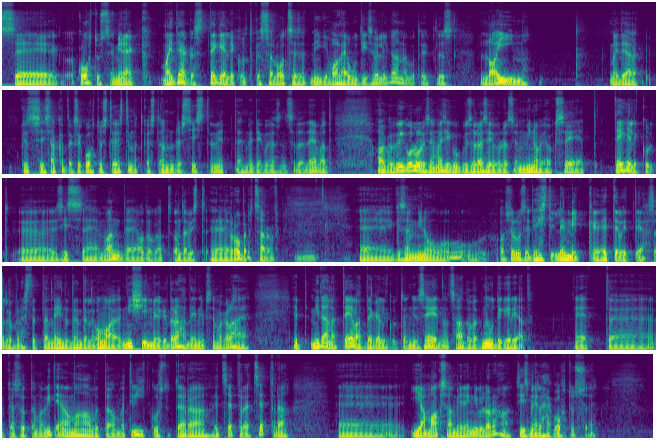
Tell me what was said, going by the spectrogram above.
see kohtusse minek, ma ei tea, kas tegelikult, kas seal otseselt mingi valeuudis oli ka, nagu ta ütles, laim. ma ei tea, kas siis hakatakse kohtus tõestama, et kas ta on rassist või mitte, ma ei tea, kuidas nad seda teevad. aga kõige olulisem asi kogu selle asja juures on minu jaoks see, et tegelikult äh, siis see vandeadvokaat, on ta vist äh, Robert Sarv mm. -hmm kes on minu absoluutselt Eesti lemmikettevõtja, sellepärast et ta on leidnud endale oma niši, millega ta raha teenib, see on väga lahe. et mida nad teevad tegelikult on ju see, et nad saadavad nõudekirjad. et kas võta oma video maha, võta oma tweet kustuta ära, et cetera, et cetera ja maksa meile nii palju raha, siis me ei lähe kohtusse.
